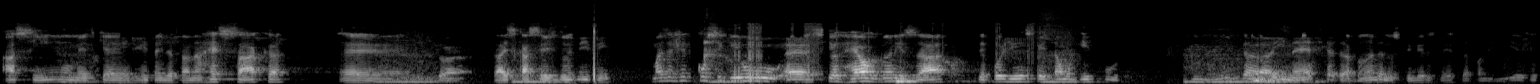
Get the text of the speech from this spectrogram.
assim, no momento que a gente ainda está na ressaca é, da, da, escassez de 2020. Mas a gente conseguiu é, se reorganizar depois de respeitar um ritmo de muita inércia da banda nos primeiros meses da pandemia. A gente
